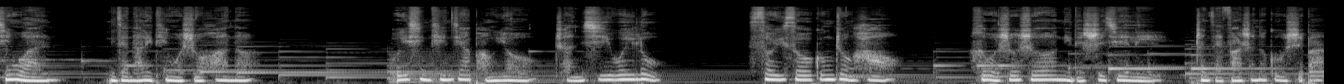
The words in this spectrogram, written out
今晚你在哪里听我说话呢？微信添加朋友“晨曦微露”，搜一搜公众号，和我说说你的世界里正在发生的故事吧。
